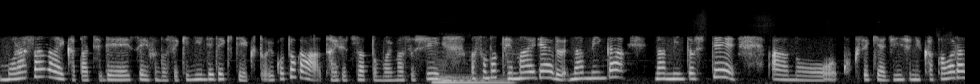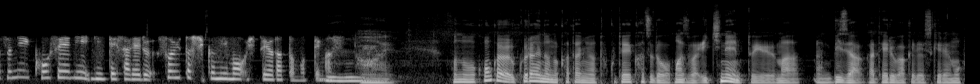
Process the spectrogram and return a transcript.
漏らさない形で政府の責任でできていくということが大切だと思いますし、まあ、その手前である難民が難民としてあの国籍や人種にかかわらずに公正に認定されるそういった仕組みも必要だと思っています。はいあの今回はウクライナの方には特定活動まずは1年という、まあ、ビザが出るわけですけれども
